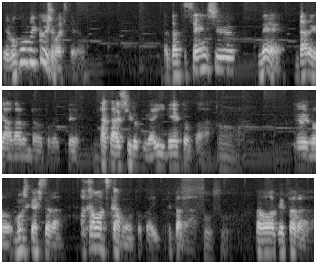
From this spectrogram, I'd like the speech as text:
で僕もびっくりしましたよ。だって先週、ね、誰が上がるんだろうとか言って、高橋宏樹がいいねとか、うん。いろいろ、もしかしたら赤松かもとか言ってたら、そうそう蓋を開けたら、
